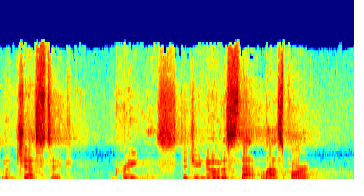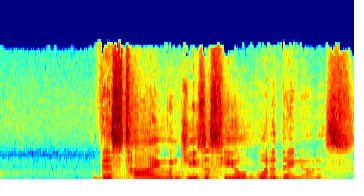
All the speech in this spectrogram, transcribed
majestic greatness. Did you notice that last part? This time when Jesus healed, what did they notice?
